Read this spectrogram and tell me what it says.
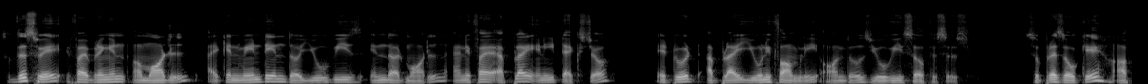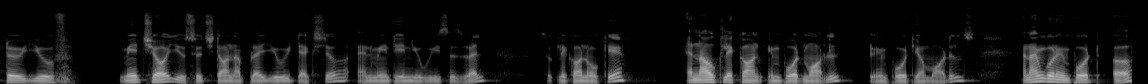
So this way, if I bring in a model, I can maintain the UVs in that model. And if I apply any texture, it would apply uniformly on those UV surfaces. So press OK after you've made sure you switched on apply UV texture and maintain UVs as well. So click on OK and now click on import model to import your models and I'm going to import a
